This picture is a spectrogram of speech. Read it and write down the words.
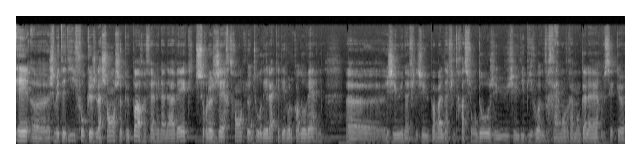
Et euh, je m'étais dit, il faut que je la change, je peux pas refaire une année avec. Sur le GR30, le tour des lacs et des volcans d'Auvergne, euh, j'ai eu, pas mal d'infiltration d'eau, j'ai eu, des bivouacs vraiment vraiment galères où c'est que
